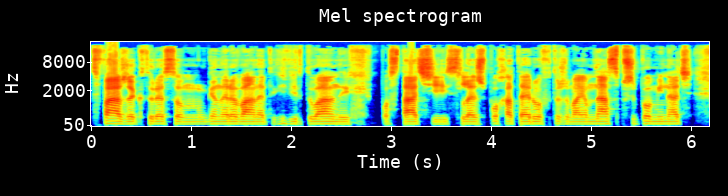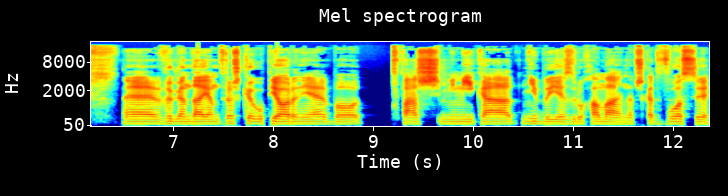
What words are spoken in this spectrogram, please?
twarze, które są generowane, tych wirtualnych postaci, slash bohaterów, którzy mają nas przypominać, wyglądają troszkę upiornie, bo twarz, mimika niby jest ruchoma, na przykład włosy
